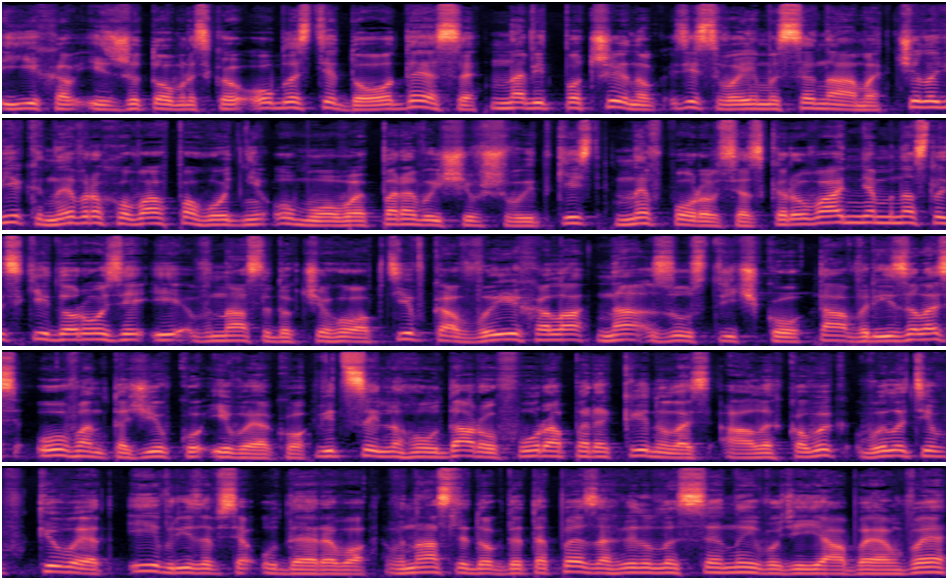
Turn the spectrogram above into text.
їхав із Житомирської області до Одеси на відпочинок зі своїми синами. Чоловік не врахував погодні умови, перевищив швидкість, не впорався з керуванням на слизькій дорозі, і внаслідок чого автівка виїхала на зустрічку та врізалась у вантажівку Івеко. Від сильного удару фура перекинулась, а легковик вилетів в кювет і врізався у дерево. Внаслідок ДТП загинули сини водія БМВ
